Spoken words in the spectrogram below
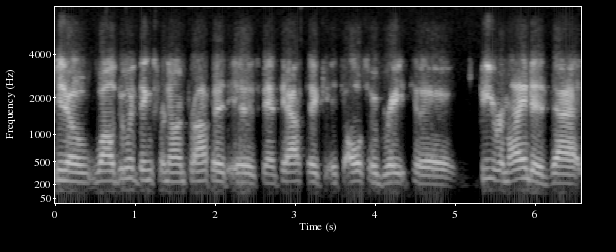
you know, while doing things for nonprofit is fantastic, it's also great to be reminded that,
